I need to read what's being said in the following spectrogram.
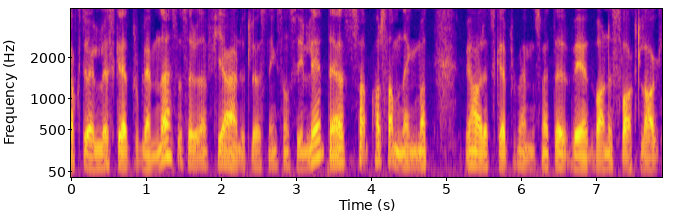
aktuelle skredproblemene. Så ser du den fjernutløsning sannsynlig. Det har sammenheng med at vi har et skredproblem som heter vedvarende svakt lag.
